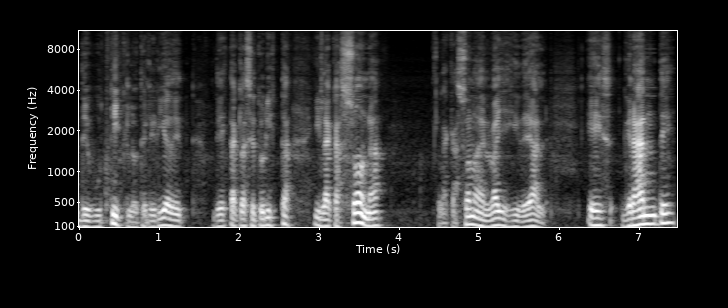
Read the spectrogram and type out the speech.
de boutique, la hotelería de, de esta clase turista. Y la casona, la casona del Valle es ideal. Es grande,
